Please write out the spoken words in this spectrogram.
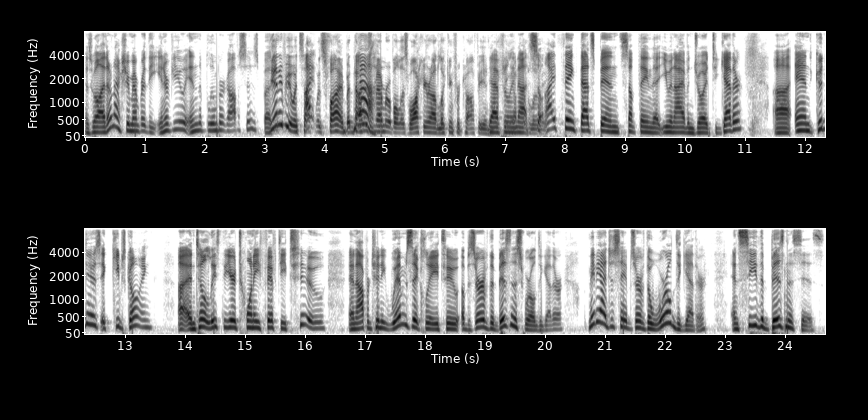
as well i don't actually remember the interview in the bloomberg offices but the interview itself I- was fine, but not Yeah. as memorable as walking around looking for coffee and Definitely not. So I think that's been something that you and I have enjoyed together. Uh, and good news, it keeps going uh, until at least the year 2052, an opportunity whimsically to observe the business world together. Maybe I just say observe the world together and see the businesses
